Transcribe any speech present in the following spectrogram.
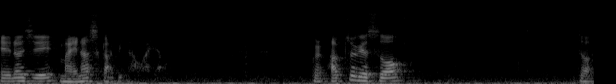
energy 마이너스 값이 나와요. 앞쪽에서 자,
